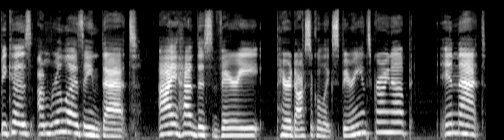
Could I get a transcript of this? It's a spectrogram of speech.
because I'm realizing that I had this very paradoxical experience growing up in that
